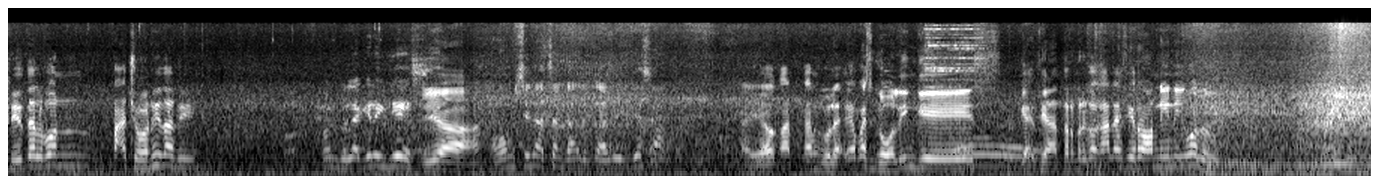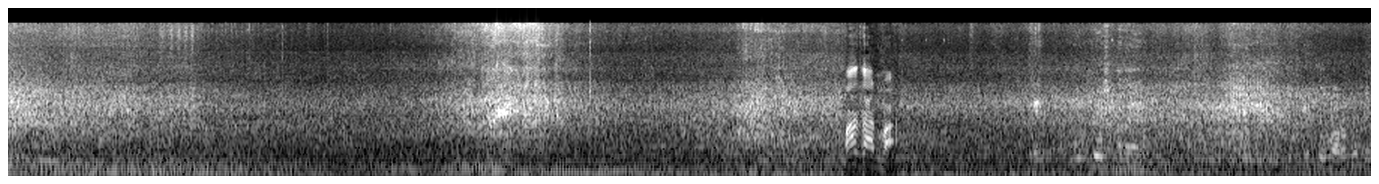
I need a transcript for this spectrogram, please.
Ditelepon Pak Joni tadi. Kon golek kene, guys. Iya. Awang mesin aja enggak kali, guys. ah. Ayo kan kan golek wis go linggis. Oh. Kayak diantar mereka kan si Roni nih lho. Makan, Pak. Bungkus kalian. Itu warung itu.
